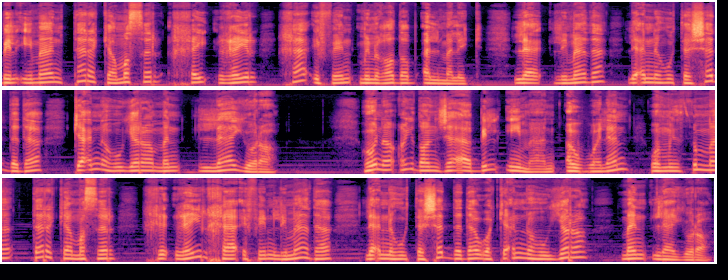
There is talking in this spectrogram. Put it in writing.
بالإيمان ترك مصر غير خائف من غضب الملك لا لماذا؟ لأنه تشدد كأنه يرى من لا يرى هنا أيضا جاء بالإيمان أولا ومن ثم ترك مصر غير خائف لماذا؟ لأنه تشدد وكأنه يرى من لا يرى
